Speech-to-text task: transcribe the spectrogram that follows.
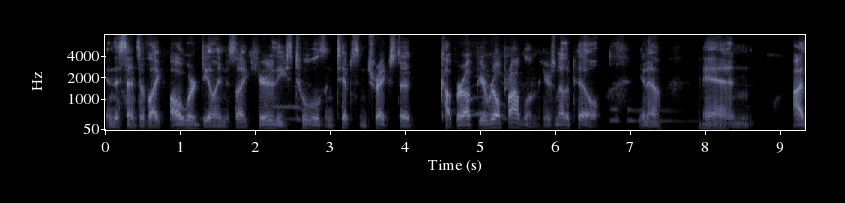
in the sense of like all we're dealing is like here are these tools and tips and tricks to cover up your real problem. Here's another pill, you know. Mm-hmm. And I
